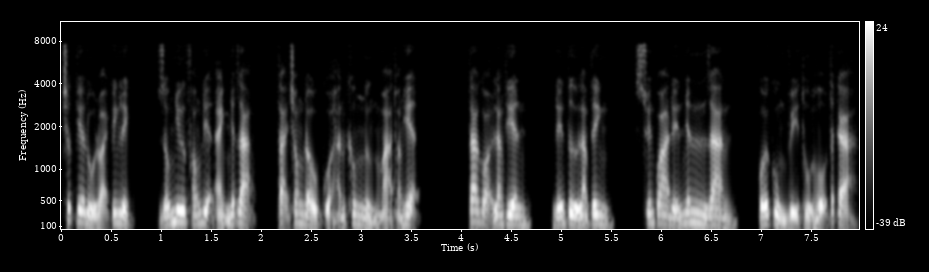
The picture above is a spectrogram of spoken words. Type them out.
Trước kia đủ loại kinh lịch, giống như phóng điện ảnh nhất dạng, tại trong đầu của hắn không ngừng mà thoáng hiện. Ta gọi lang thiên, đến từ lam tinh, xuyên qua đến nhân gian, cuối cùng vì thủ hộ tất cả,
